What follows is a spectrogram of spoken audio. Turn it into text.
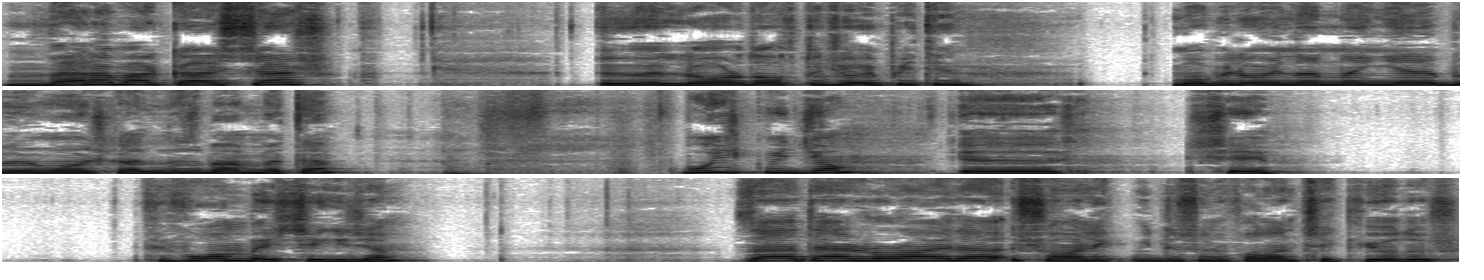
Merhaba arkadaşlar. Ee, Lord of the Joypit'in mobil oyunlarının yeni bölümüne hoş geldiniz. Ben Mete. Bu ilk videom ee, şey FIFA 15 çekeceğim. Zaten Ronay'da şu an ilk videosunu falan çekiyordur.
